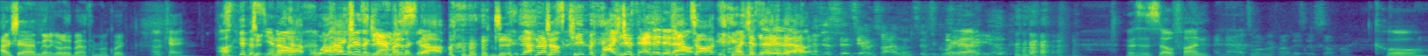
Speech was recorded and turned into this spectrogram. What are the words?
Actually, I'm gonna go to the bathroom real quick. Okay. I'll Do- you know, what hap- what I'll make sure the happens? Do you cameras are just good. stop? Do- No, no, just keep. I keep- just edited keep out. talking. I just edited out. just sits here in silence. It's great Yeah. radio. This is so fun. And now it's one of my phone. This is so fun. Cool.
